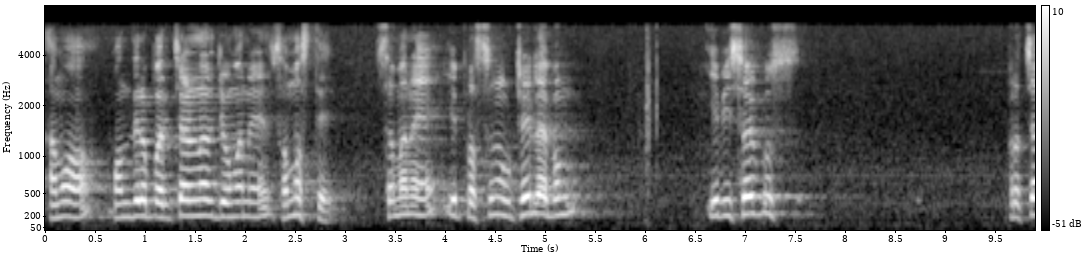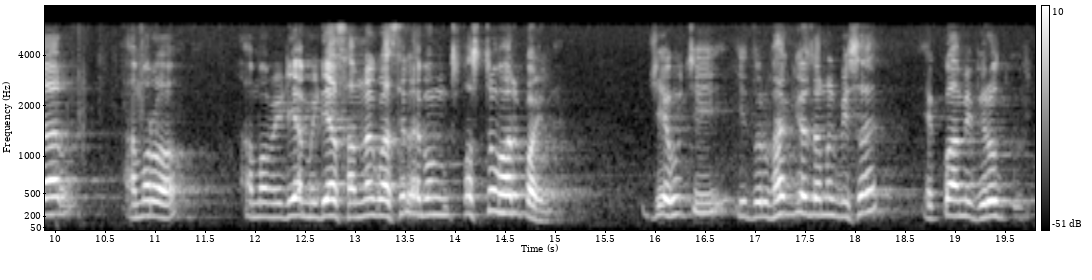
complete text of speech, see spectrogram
ଆମ ମନ୍ଦିର ପରିଚାଳନାରେ ଯେଉଁମାନେ ସମସ୍ତେ ସେମାନେ ଏ ପ୍ରଶ୍ନ ଉଠାଇଲେ ଏବଂ ଏ ବିଷୟକୁ ପ୍ରଚାର ଆମର ଆମ ମିଡ଼ିଆ ମିଡ଼ିଆ ସାମ୍ନାକୁ ଆସିଲେ ଏବଂ ସ୍ପଷ୍ଟ ଭାବରେ କହିଲେ ଯେ ହେଉଛି ଏ ଦୁର୍ଭାଗ୍ୟଜନକ ବିଷୟ ଏକୁ ଆମେ ବିରୋଧ କରୁଛୁ।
